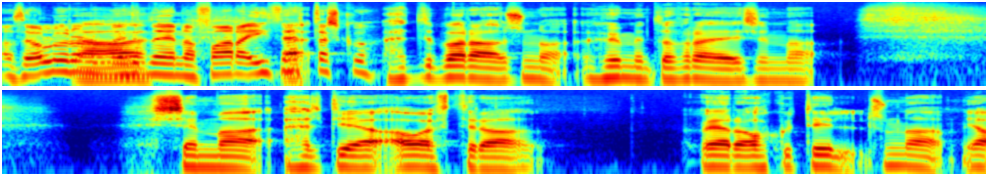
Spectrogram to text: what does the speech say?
af þjálfurunum Já. einhvern veginn að fara í þetta sko Þetta er bara svona hugmyndafræði sem að sem að held ég á eftir að vera okkur til svona, já,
